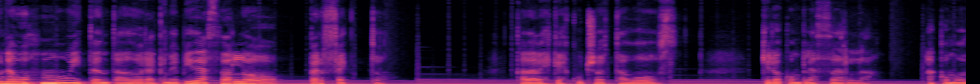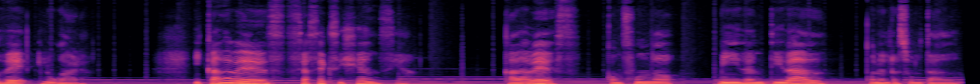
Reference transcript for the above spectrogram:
Una voz muy tentadora que me pide hacerlo perfecto. Cada vez que escucho esta voz, quiero complacerla, acomodé lugar. Y cada vez se hace exigencia. Cada vez confundo mi identidad con el resultado.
